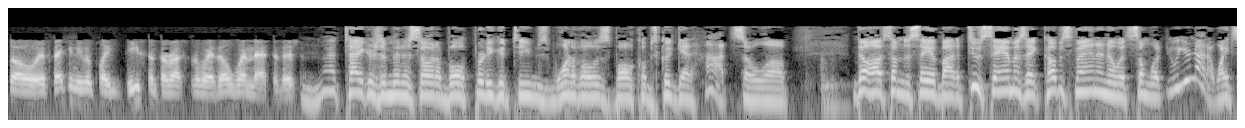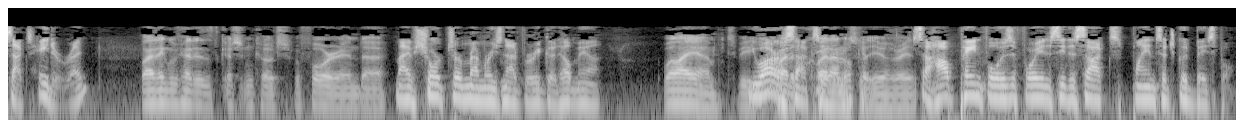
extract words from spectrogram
So if they can even play decent the rest of the way, they'll win that division. Uh, Tigers and Minnesota, both pretty good teams. One of those ball clubs could get hot, so uh, they'll have something to say about it too. Sam is a Cubs fan. I know it's somewhat. Well, you're not a White Sox hater, right? Well, I think we've had a discussion, Coach, before, and uh, My short-term memory's not very good. Help me out. well, I am to be You are a Sox quite honest okay. with you, right? So how painful is it for you to see the Sox playing such good baseball?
